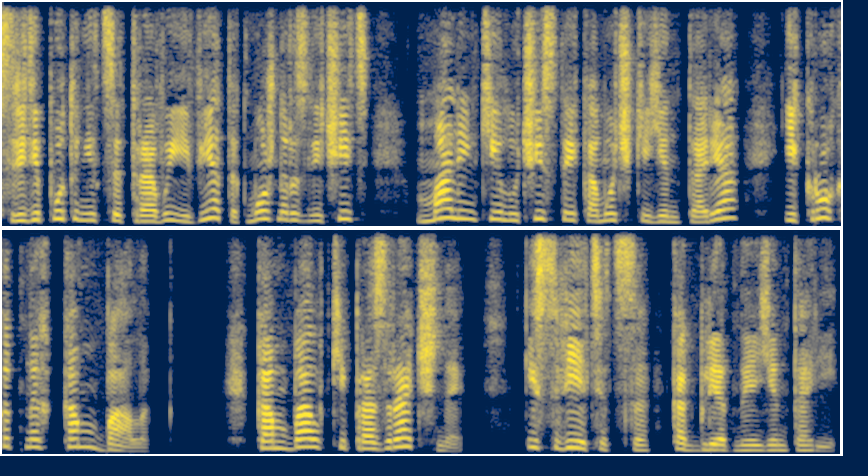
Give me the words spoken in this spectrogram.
среди путаницы травы и веток можно различить маленькие лучистые комочки янтаря и крохотных камбалок. Камбалки прозрачные и светятся, как бледные янтари.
